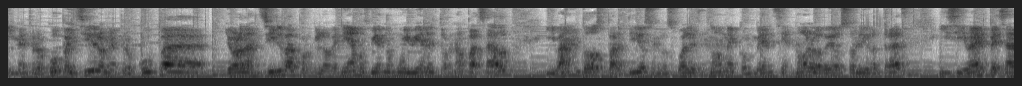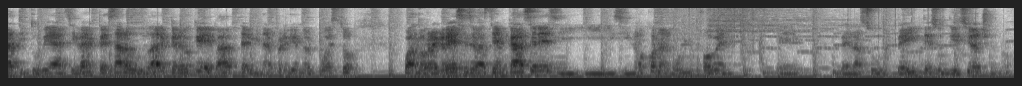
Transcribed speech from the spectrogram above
y, me preocupa Isidro, me preocupa Jordan Silva, porque lo veníamos viendo muy bien el torneo pasado. Y van dos partidos en los cuales no me convence, no lo veo sólido atrás. Y si va a empezar a titubear, si va a empezar a dudar, creo que va a terminar perdiendo el puesto cuando regrese Sebastián Cáceres y, y si no con algún joven eh, de la sub-20, sub-18, ¿no?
